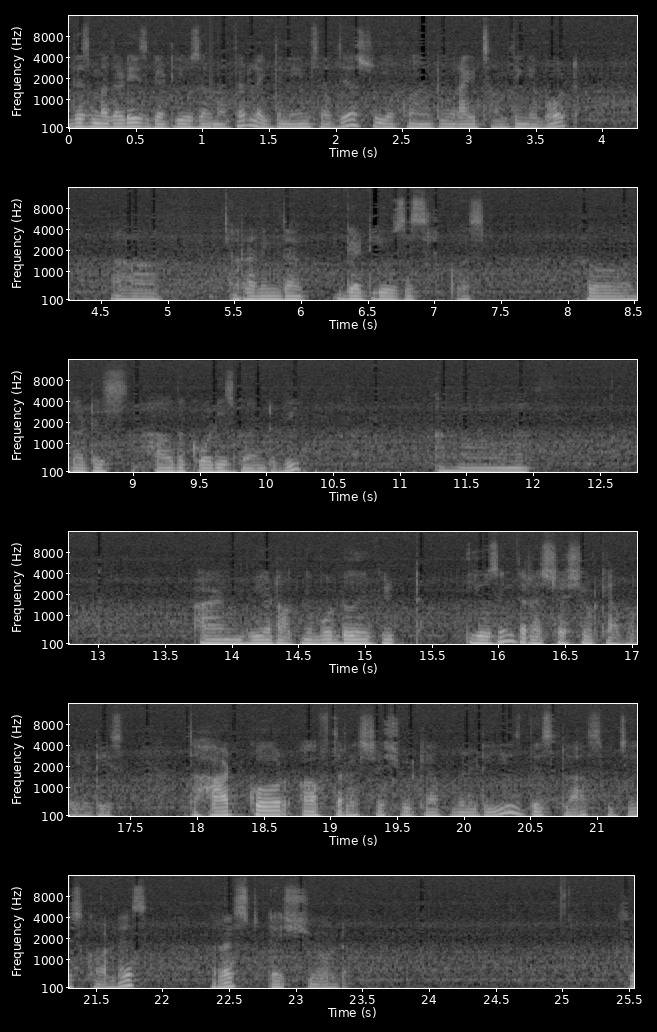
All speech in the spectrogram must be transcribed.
this method is get user method like the name suggests. We are going to write something about uh, running the get users request. So that is how the code is going to be. Uh, and we are talking about doing it using the rest assured capabilities. The hardcore of the rest assured capability is this class which is called as rest assured. So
